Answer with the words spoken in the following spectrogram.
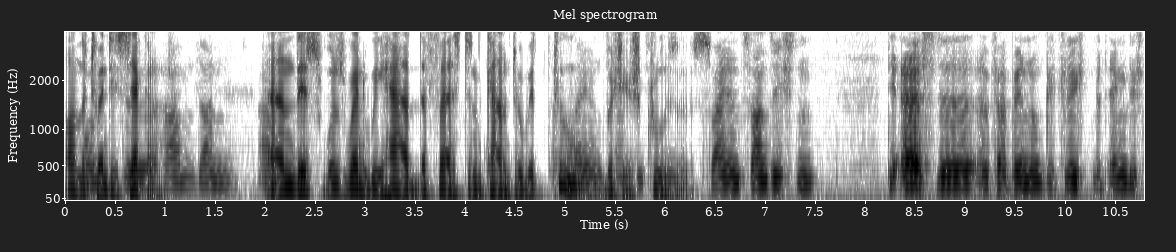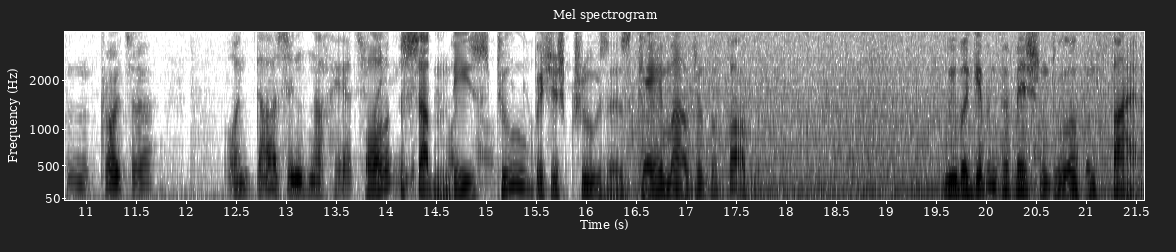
on the 22nd. Äh, haben dann am And this was when we had the first encounter with two British cruisers. die erste äh, Verbindung gekriegt mit englischen Kreuzer. Und da sind nachher zwei All of a sudden, these two. British cruisers came out of the fog. We were given permission to open fire.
